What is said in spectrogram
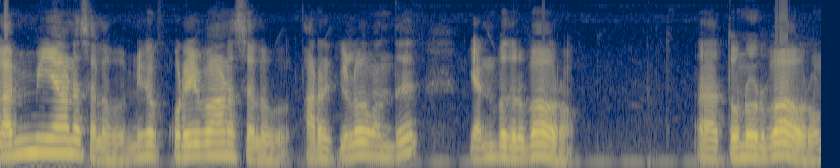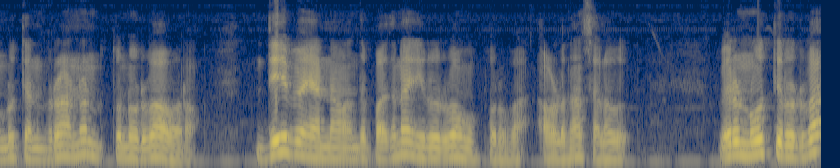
கம்மியான செலவு மிக குறைவான செலவு. அரை கிலோ வந்து எண்பது ரூபா வரும். தொண்ணூறுரூபா வரும். நூற்றி எண்பது ரூபான்னா தொண்ணூறுரூபா வரும். தீப எண்ணெய் வந்து பார்த்தீங்கன்னா இருபது ரூபா முப்பது ரூபா. அவ்வளோதான் செலவு. வெறும் நூற்றி இருபது ரூபா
